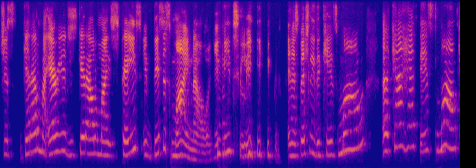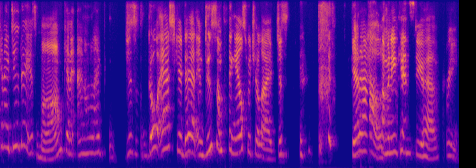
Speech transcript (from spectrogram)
just get out of my area, just get out of my space. If this is mine now, you need to leave. and especially the kids, mom, uh, can I have this? Mom, can I do this? Mom, can I? And I'm like, just go ask your dad and do something else with your life. Just get out. How many kids do you have? Three.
